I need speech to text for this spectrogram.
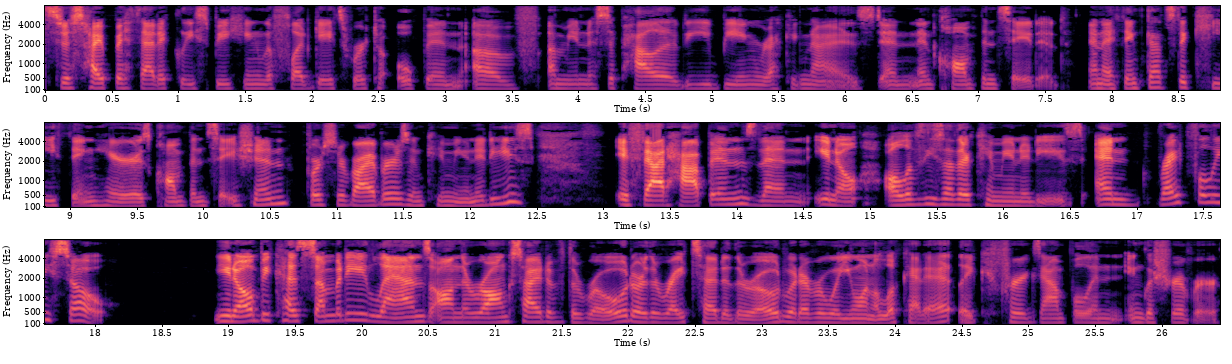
just hypothetically speaking the floodgates were to open of a municipality being recognized and, and compensated and i think that's the key thing here is compensation for survivors and communities if that happens, then, you know, all of these other communities, and rightfully so, you know, because somebody lands on the wrong side of the road or the right side of the road, whatever way you want to look at it. Like, for example, in English River,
